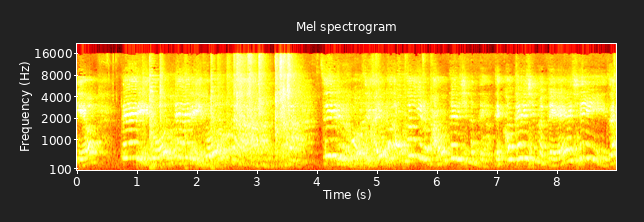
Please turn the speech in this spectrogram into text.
볼게요. 때리고 때리고 자, 자 찌르고 자 요건 엉덩이를 바로 때리시면 돼. 내컷 때리시면 돼. 시작.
